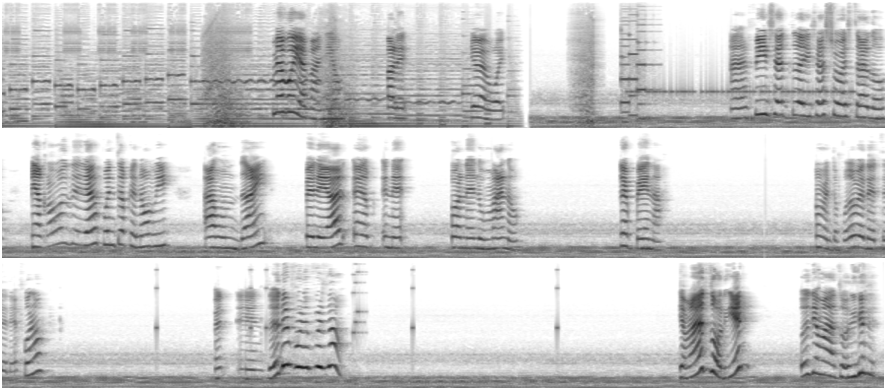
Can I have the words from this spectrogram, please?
Me voy al baño. Vale. Yo me voy. Al fin se actualiza su estado. Me acabo de dar cuenta que no vi a Undyne pelear en- en el- con el humano. Qué pena. Un momento, ¿puedo ver el teléfono? ¿El, el teléfono, es verdad? ¿Llamar a Toriel? ¿Puedo llamar a Toriel?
